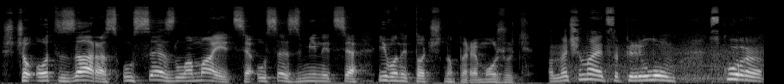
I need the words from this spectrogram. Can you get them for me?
що от зараз усе зламається, усе зміниться, і вони точно переможуть. Начинается перелом. Скоро,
